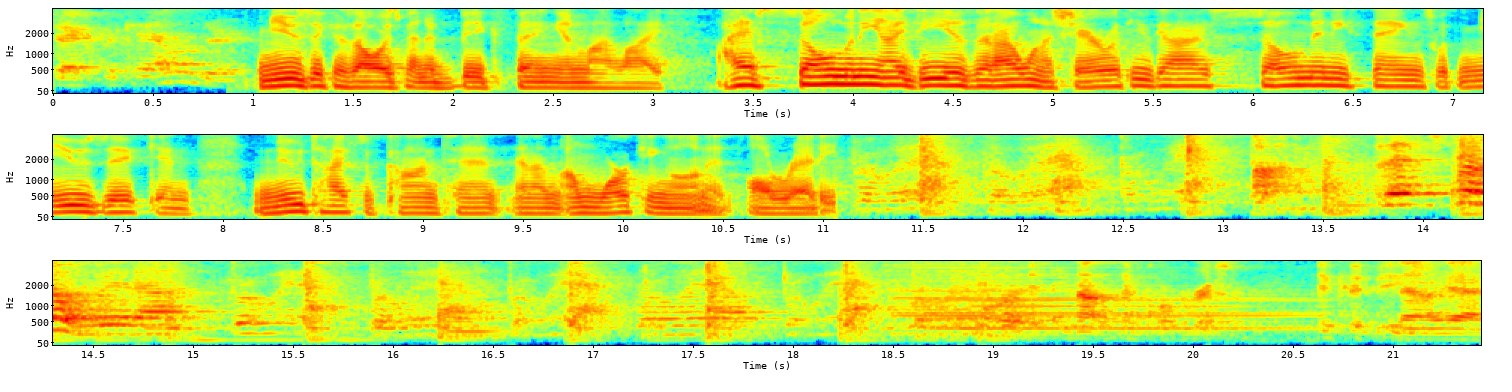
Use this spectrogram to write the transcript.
check the calendar. Music has always been a big thing in my life. I have so many ideas that I want to share with you guys, so many things with music and new types of content, and I'm, I'm working on it already. Bro it up, bro it up, bro it up. Uh, let's bro it up, bro it It could be. No, yeah.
